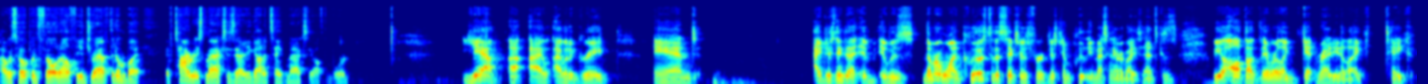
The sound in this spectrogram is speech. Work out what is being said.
I was hoping Philadelphia drafted him. But if Tyrese Maxey's there, you got to take Maxey off the board. Yeah, I, I, I would agree. And I just think that it, it was number one, kudos to the Sixers for just completely messing everybody's heads because we all thought they were like getting ready to like take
